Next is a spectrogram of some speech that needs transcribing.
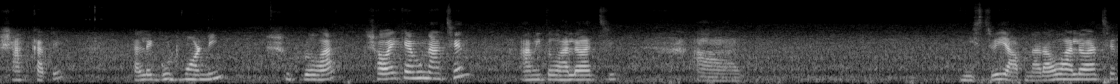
সাক্ষাতে। তাহলে গুড মর্নিং, সুপ্রভাত। সবাই কেমন আছেন? আমি তো ভালো আছি। আর নিশ্চয়ই আপনারাও ভালো আছেন।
